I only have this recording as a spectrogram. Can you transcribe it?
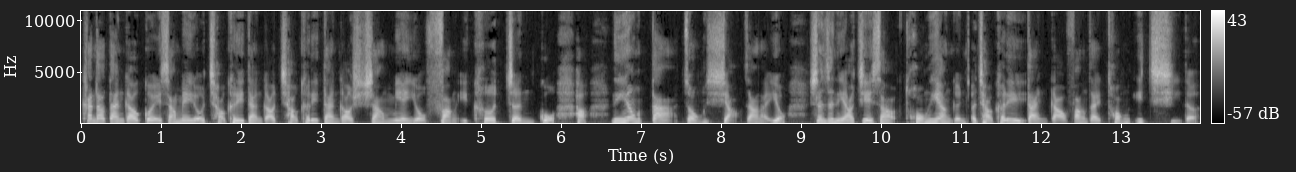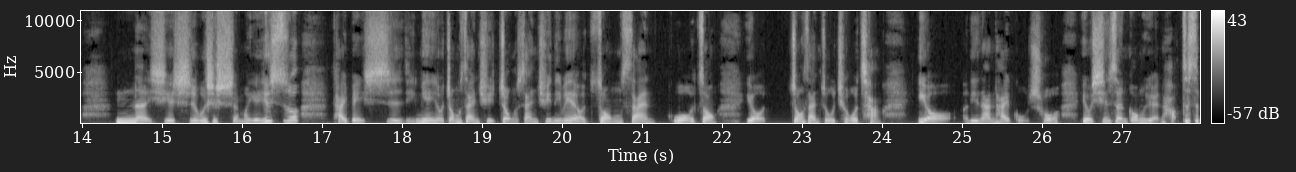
看到蛋糕柜上面有巧克力蛋糕，巧克力蛋糕上面有放一颗榛果。好，你用大、中、小这样来用，甚至你要介绍同样跟巧克力蛋糕放在同一起的。”那些食物是什么？也就是说，台北市里面有中山区，中山区里面有中山国中，有中山足球场，有林南太古厝，有新生公园。好，这是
